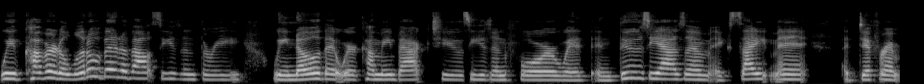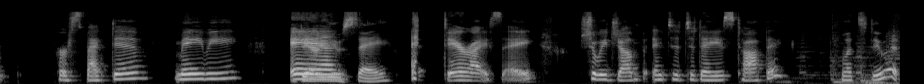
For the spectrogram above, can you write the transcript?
we've covered a little bit about season three. We know that we're coming back to season four with enthusiasm, excitement, a different perspective, maybe. And dare you say? Dare I say? Should we jump into today's topic? Let's do it.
